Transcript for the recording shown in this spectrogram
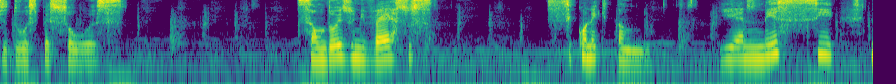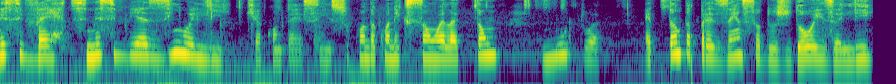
de duas pessoas. São dois universos se conectando. E é nesse nesse vértice, nesse viezinho ali que acontece isso, quando a conexão ela é tão mútua, é tanta presença dos dois ali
